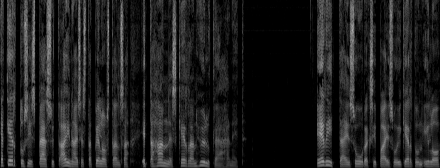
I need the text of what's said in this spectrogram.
ja Kerttu siis päässyt ainaisesta pelostansa, että Hannes kerran hylkää hänet. Erittäin suureksi paisui Kertun ilo,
